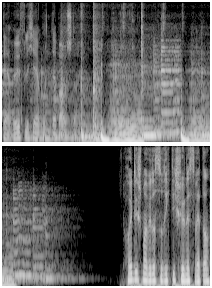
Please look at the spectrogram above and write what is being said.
Der Höfliche und der Baustein. Heute ist mal wieder so richtig schönes Wetter.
